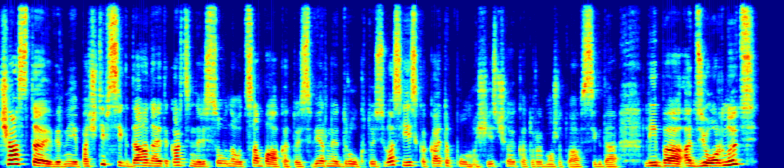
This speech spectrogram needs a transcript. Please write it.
часто, вернее, почти всегда на этой карте нарисована вот собака, то есть верный друг. То есть у вас есть какая-то помощь, есть человек, который может вас всегда либо одернуть,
